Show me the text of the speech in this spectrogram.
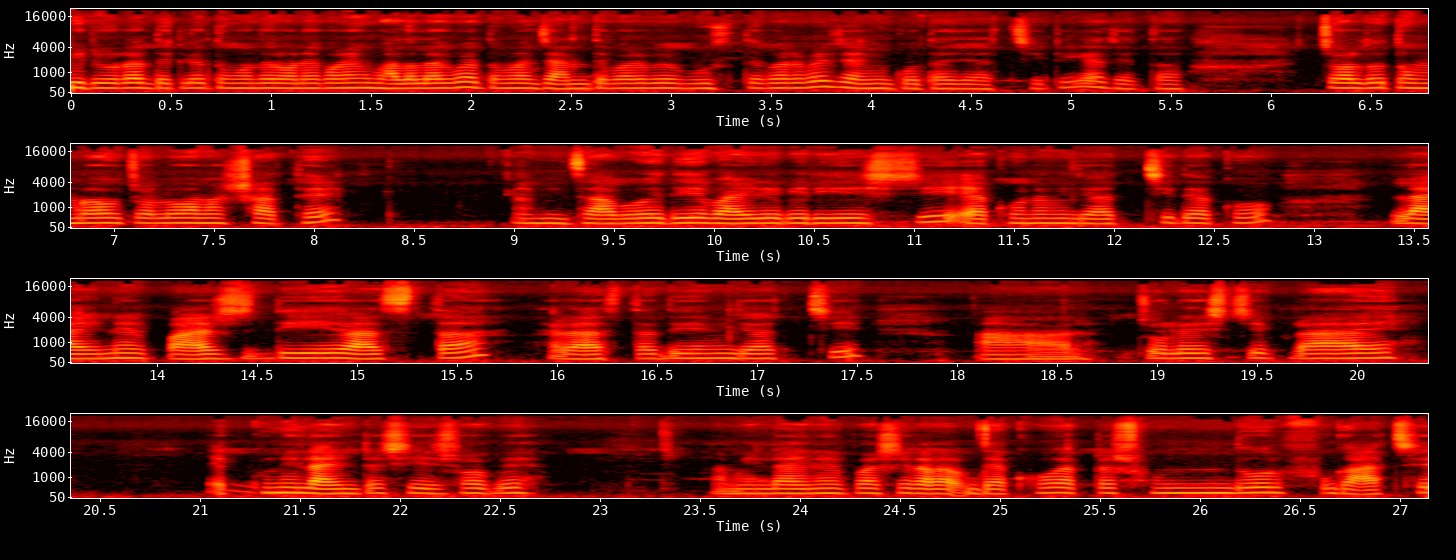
ভিডিওটা দেখলে তোমাদের অনেক অনেক ভালো লাগবে। তোমরা জানতে পারবে, বুঝতে পারবে যে আমি কোথায় যাচ্ছি, ঠিক আছে? তো চলো তোমরাও চলো আমার সাথে। আমি সাবওয়ে দিয়ে বাইরে বেরিয়ে এসেছি। এখন আমি যাচ্ছি, দেখো, লাইনের পাশ দিয়ে রাস্তা। রাস্তা দিয়ে আমি যাচ্ছি আর চলে এসেছি প্রায় এক্ষুনি লাইনটা শেষ হবে। আমি লাইনের পাশে দেখো, একটা সুন্দর গাছে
